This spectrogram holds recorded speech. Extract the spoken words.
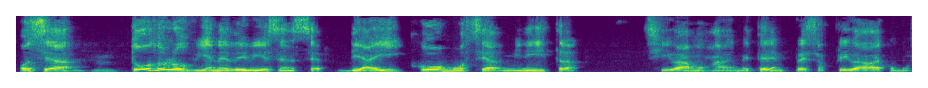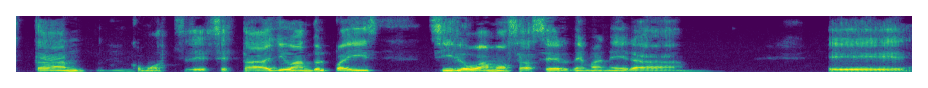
O sea, todos los bienes debiesen ser. De ahí cómo se administra, si vamos a meter empresas privadas como están, como se, está llevando el país, si lo vamos a hacer de manera, eh,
